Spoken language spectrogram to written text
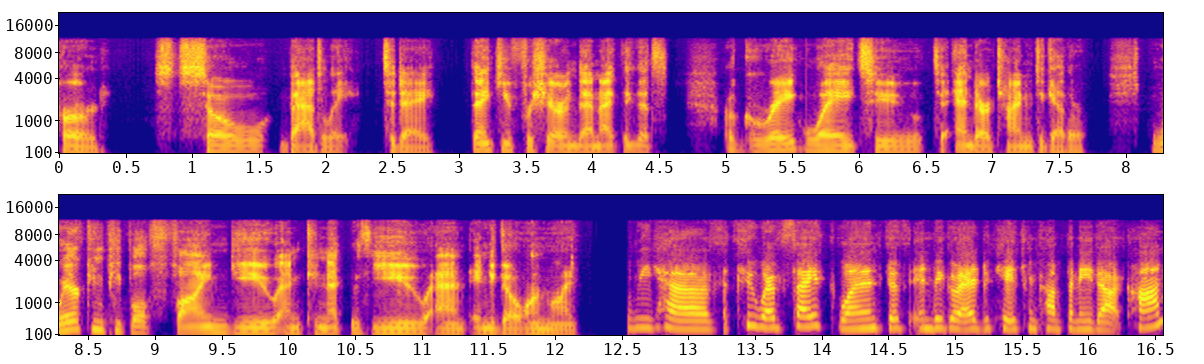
heard so badly today. Thank you for sharing that. And I think that's a great way to to end our time together. Where can people find you and connect with you and Indigo online? We have two websites. One is just indigoeducationcompany.com.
